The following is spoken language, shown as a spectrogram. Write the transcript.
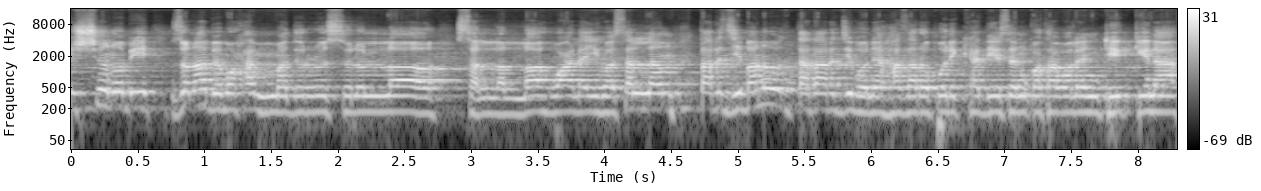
বিশ্ব নবী, জনাবে মোহাম্মদুর রসুল্লাহ সাল্লাহ আলাইহাসাল্লাম তার জীবনও তার জীবনে হাজারো পরীক্ষা দিয়েছেন, কথা বলেন, ঠিক কিনা?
